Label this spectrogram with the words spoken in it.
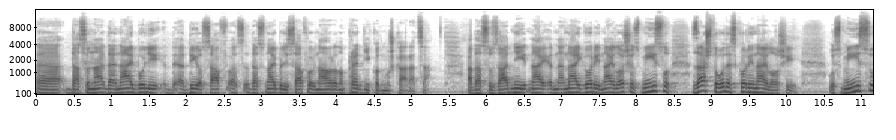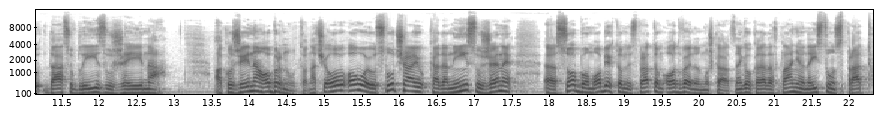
e, da su da je najbolji dio saf, da su najbolji safovi naravno prednji kod muškaraca a da su zadnji naj, najgori najlošiji u smislu zašto ovdje skori najlošiji? U smislu da su blizu žena. Ako žena obrnuto znači ovo, je u slučaju kada nisu žene sobom objektom i spratom odvojene od muškaraca nego kada sklanjaju na istom spratu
